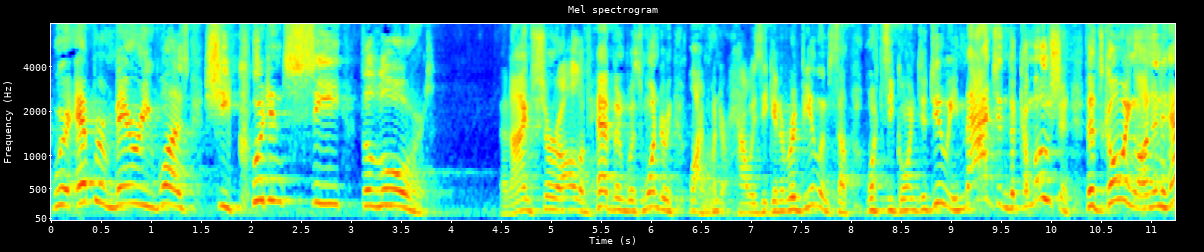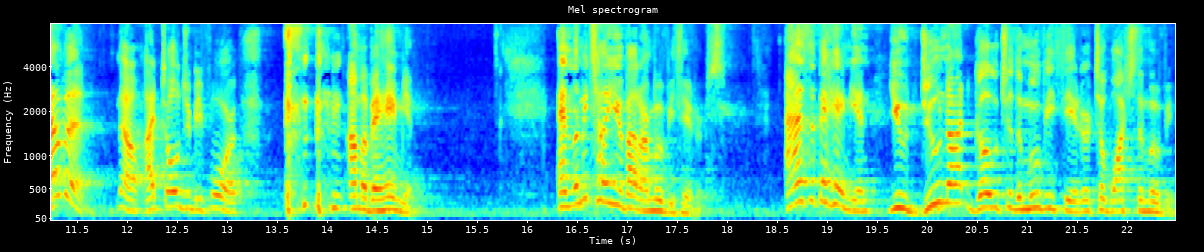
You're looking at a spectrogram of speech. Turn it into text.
Wherever Mary was, she couldn't see the Lord. And I'm sure all of heaven was wondering, well, I wonder how is he going to reveal himself? What's he going to do? Imagine the commotion that's going on in heaven. Now, I told you before, I'm a Bahamian. And let me tell you about our movie theaters. As a Bahamian, you do not go to the movie theater to watch the movie.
